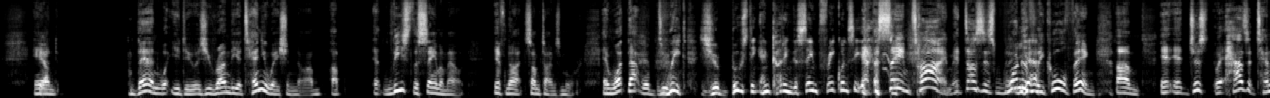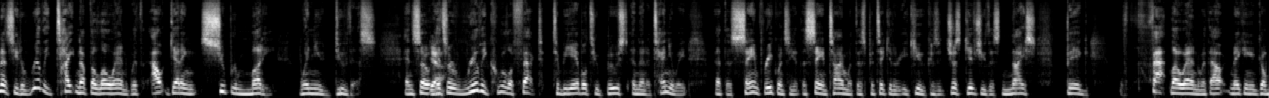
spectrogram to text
and yep. then what you do is you run the attenuation knob up at least the same amount if not sometimes more. And what that will do. Wait, you're boosting and cutting the same frequency at the same time. It does this wonderfully yeah. cool thing. Um, it, it just, it has a tendency to really tighten up the low end without getting super muddy when you do this. And so yeah. it's a really cool effect to be able to boost and then attenuate at the same frequency at the same time with this particular EQ because it just gives you this nice big fat low end without making it go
